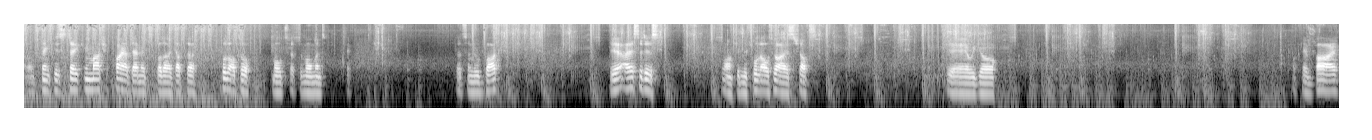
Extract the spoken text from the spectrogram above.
I don't think he's taking much fire damage, but I got the full auto mode at the moment. Okay. That's a new bug. Yeah, ice it is. Come on, give me full auto ice shots. There we go. Okay, bye.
